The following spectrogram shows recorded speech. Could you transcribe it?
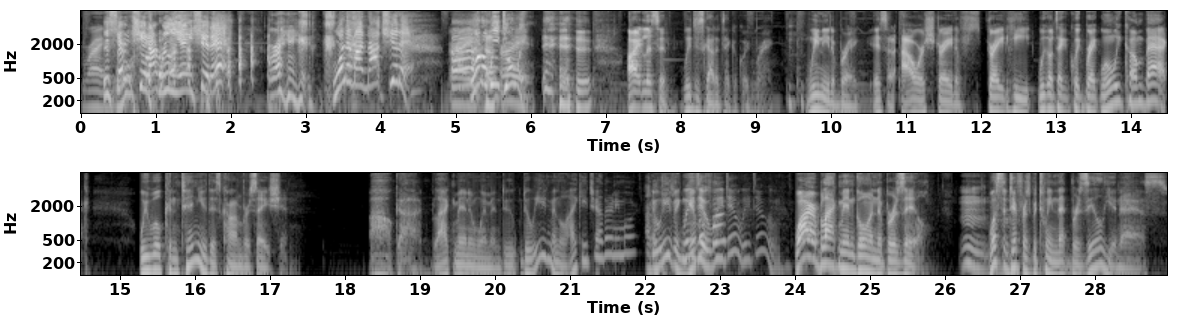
Right. There's certain shit I really ain't shit at. Right. What am I not shit at? Right. What are we Right. doing? All right, listen, we just got to take a quick break. We need a break. It's an hour straight of straight heat. We're going to take a quick break. When we come back, we will continue this conversation. Oh God, black men and women, do do we even like each other anymore? Do we even We give do. a fuck? We do. We do. Why are black men going to Brazil? Mm. What's the difference between that Brazilian ass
